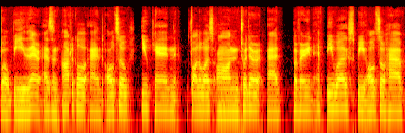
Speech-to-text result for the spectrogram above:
will be there as an article and also you can follow us on twitter at bavarian fb works we also have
